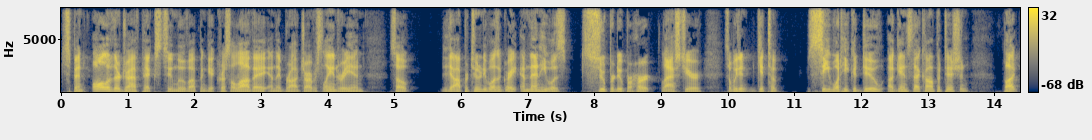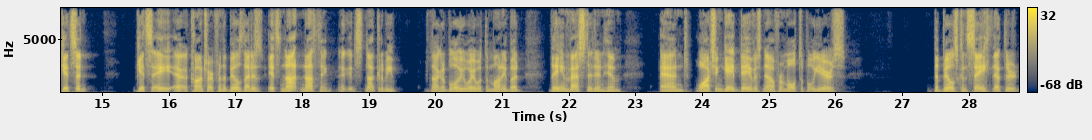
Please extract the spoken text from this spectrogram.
spent all of their draft picks to move up and get Chris Olave and they brought Jarvis Landry in. So the opportunity wasn't great and then he was super duper hurt last year. So we didn't get to see what he could do against that competition but gets a gets a, a contract from the Bills that is it's not nothing. It's not going to be it's not going to blow you away with the money but they invested in him. And watching Gabe Davis now for multiple years the Bills can say that they're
